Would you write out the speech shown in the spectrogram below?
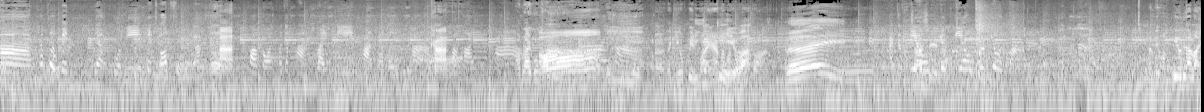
อ่าถ้าเกิดเป็นอย่างตัวที่เป็นรอบสูงอะอ่าความร้อนเขาจะผ่านใบมีดผ่านมอเตอร์ขึ้นมาค่ะ ทำลายคุณค่า ทำลายคุณอ๋อค่าไม่อีกเออตะกี้เขาปิดไว้ให้มันเก๋ว่ะก่อนเฮ้ย อาจจะเปรี้ยวเปรี้ยวเปรี้ยวเปรี้ยวเปรี้ยวหวานมันมีความเปรี้ยวด้วยอร่อย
